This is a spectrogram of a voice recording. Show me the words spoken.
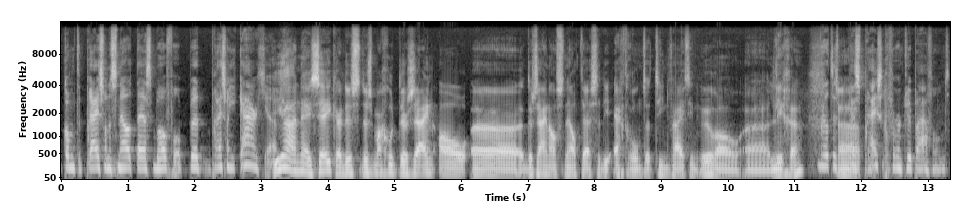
komt de prijs van de sneltest bovenop de prijs van je kaartje? Ja, nee, zeker. Dus, dus, maar goed, er zijn, al, eh, er zijn al sneltesten die echt rond de 10, 15 euro eh, liggen. Maar dat is best prijzig voor een clubavond.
